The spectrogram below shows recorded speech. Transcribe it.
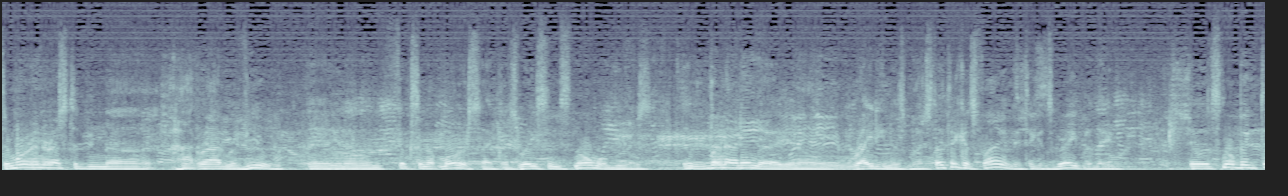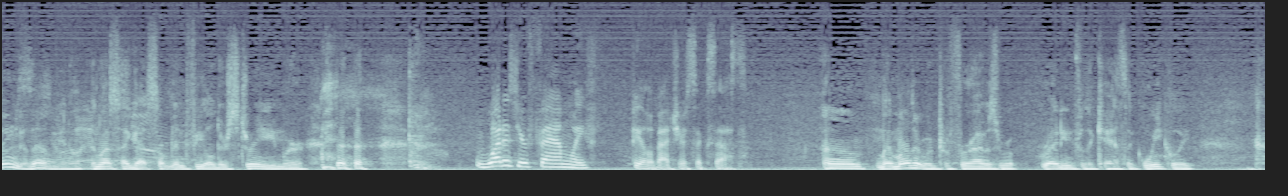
They're more interested in uh, hot rod review, uh, you know, and fixing up motorcycles, racing snowmobiles. They're not into, you know, writing as much. They think it's fine. They think it's great, but they it's no big thing to them, you know, unless I got something in field or stream or. what does your family feel about your success? Um, my mother would prefer I was writing for the Catholic Weekly,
